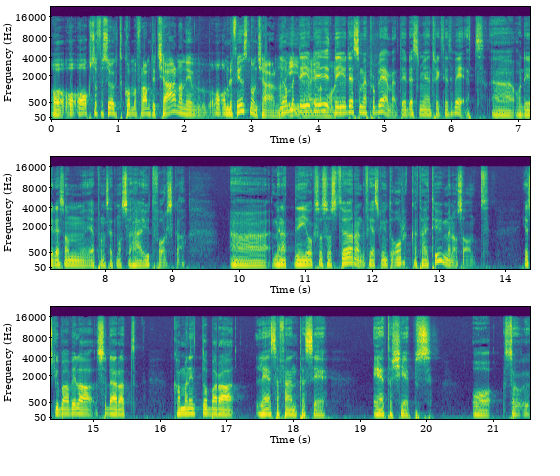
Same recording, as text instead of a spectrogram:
Och, och, också försökt komma fram till kärnan, i, om det finns någon kärna ja i men det är, här det, det är ju det som är problemet. Det är det som jag inte riktigt vet. Eh, och det är ju det som jag på något sätt måste så här utforska. Eh, men att det är ju också så störande för jag skulle inte orka ta itu med något sånt. Jag skulle bara vilja sådär att kan man inte då bara läsa fantasy, äta chips och så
